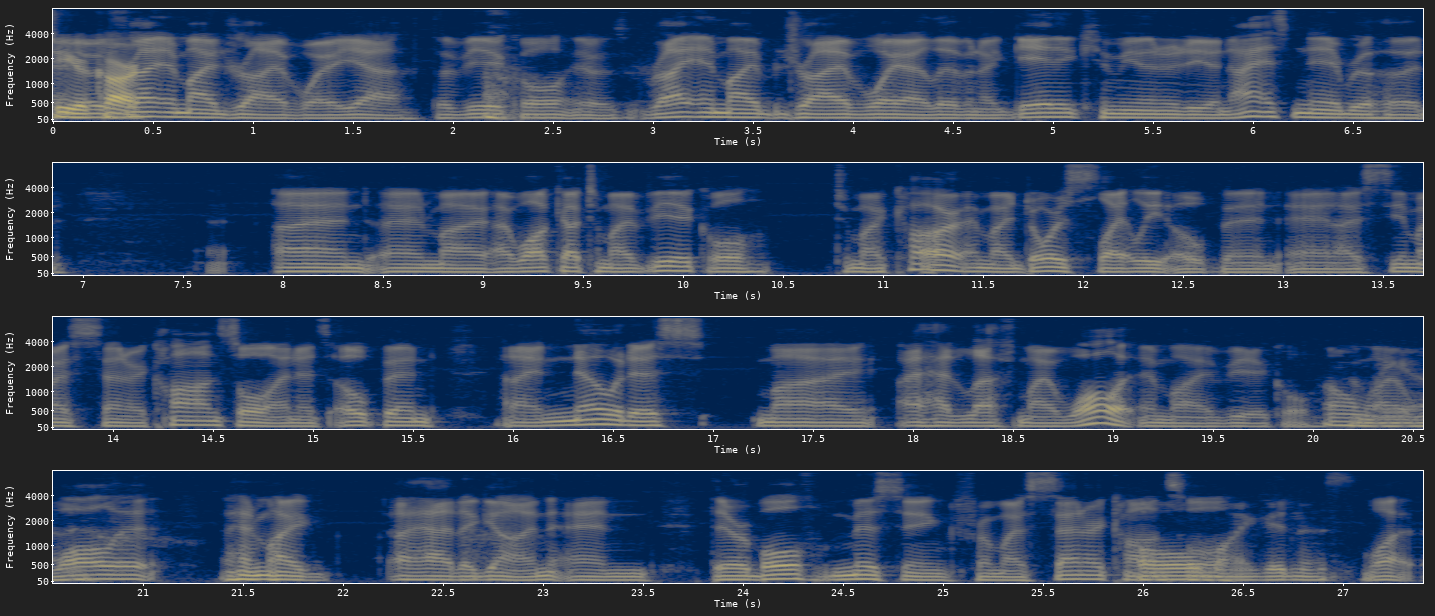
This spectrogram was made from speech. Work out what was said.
To your car. right in my driveway. Yeah, the vehicle. it was right in my driveway. I live in a gated community, a nice neighborhood and and my I walk out to my vehicle to my car and my door is slightly open and I see my center console and it's open and I notice my I had left my wallet in my vehicle. Oh And my my God. wallet and my I had a gun and they were both missing from my center console. Oh my goodness. What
